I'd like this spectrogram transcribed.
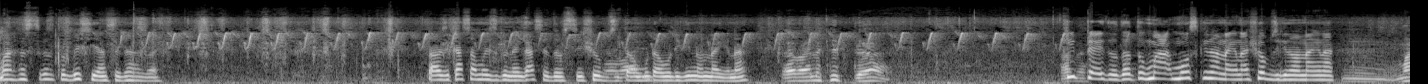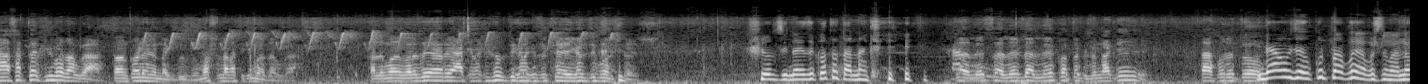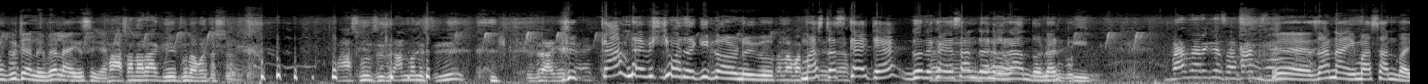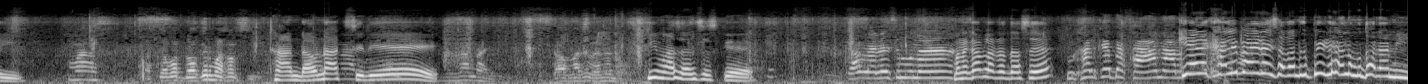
মাছ তো বেশি আছে দেখা যায় তাও যে কাঁচামরিচ গুনে গাছে ধরছি সবজি তাও মোটামুটি কিনুন লাগে না এলে তো তা তো মা- মোষ কিনুন লাগে না সবজি কিনুন লাগে না। মাছ আর কিনবা যাও গা তখন কয়টা নাকি বুঝব মশলা পাতি কিনবা যাও গা তাহলে মনে করে যে আরে আশেপাশে সবজি খেলা কিছু খেয়ে গেল জীবন শেষ। সবজি নাই যে কত তা নাকি? ডালে চালে ডালে কত কিছু নাকি? তারপরে তো দাও যে কুটপা বয়ে পড়ছে মানে কুইটা নই বেলা গেছে মাছ আনার আগে গুনা পাইতেছে মাছ শুনছি যে আনবা নিছি। এই যে আগে কাম নাই বৃষ্টি মাথা কি করো নইব মাছ টাছ খাইতে গরে খাই স্নান করে খেলে রান্ধন আর কি। জানাই মাছ আনবাই। মাছ? আজকে আবার ডগের মাছ আনছি। ঠান্ডাও লাগছে রে। কি মাছ আনছিস কে? মানে। দেখান আর কে খালি পাই রইছে? তখন পিড়ে হেন ধরে আমি।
